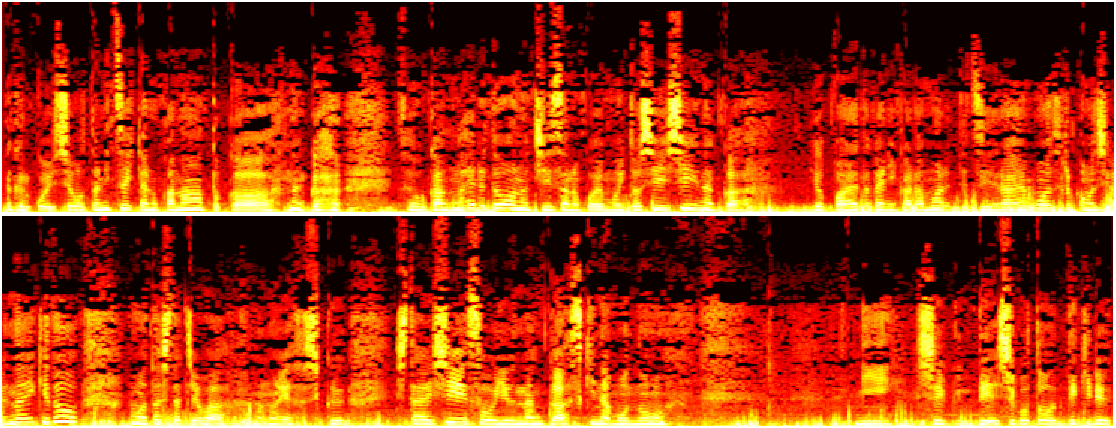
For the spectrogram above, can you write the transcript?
だからこういう仕事に就いたのかなとか、なんか、そう考えると、あの小さな声も愛しいし、なんか、酔っ払いとかに絡まれて辛い思いするかもしれないけど、私たちは、あの、優しくしたいし、そういうなんか好きなものにしで仕事できる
